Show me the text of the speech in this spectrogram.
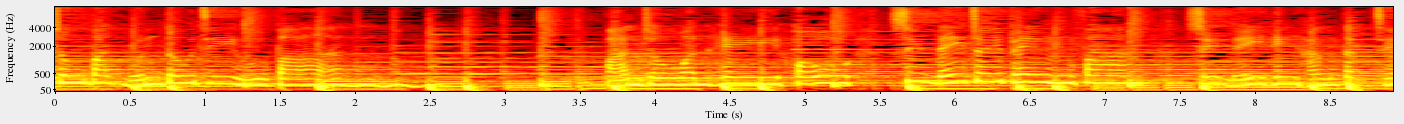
中不满都照办，扮做运气好，说你最平凡，说你庆幸得清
